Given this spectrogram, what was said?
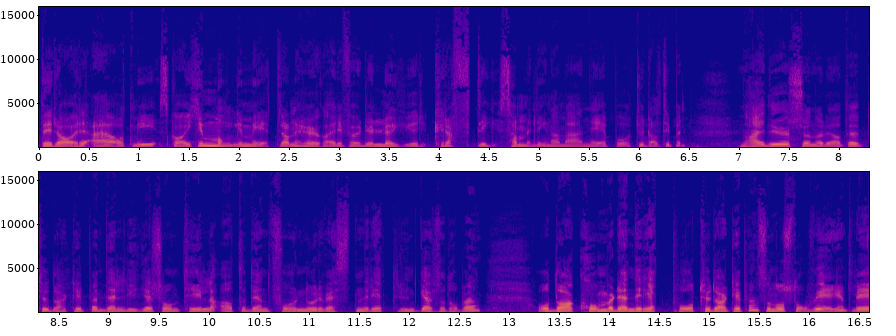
Det rare er at vi skal ikke mange meterne høyere før det løyer kraftig sammenlignet med nede på Tuddaltippen. Nei, du skjønner det at Tuddaltippen den ligger sånn til at den får nordvesten rett rundt Gaustatoppen. Og da kommer den rett på Tuddaltippen, så nå står vi egentlig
